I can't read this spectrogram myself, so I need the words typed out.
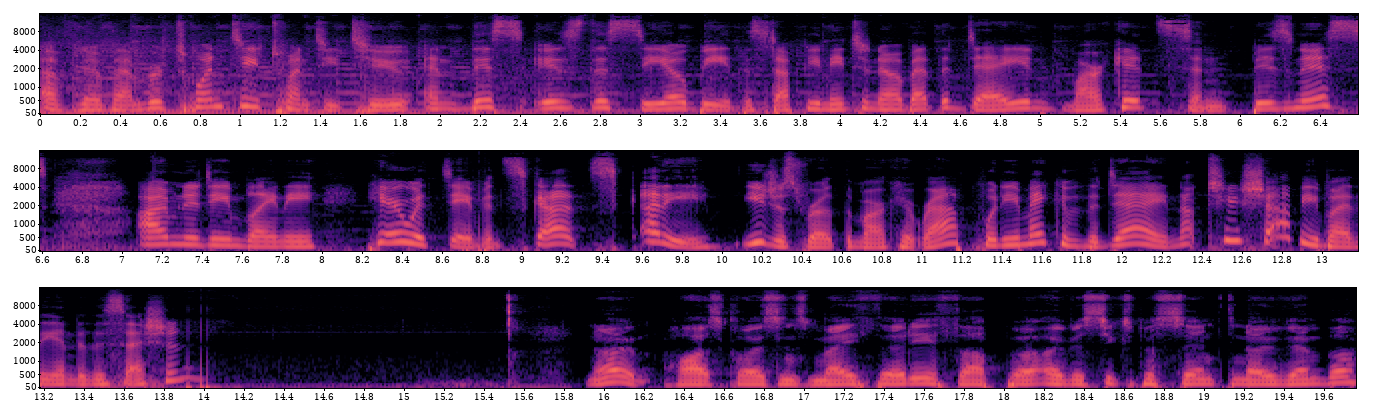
of November 2022, and this is the COB, the stuff you need to know about the day in markets and business. I'm Nadine Blayney here with David Scott. Scotty, you just wrote the market wrap. What do you make of the day? Not too shabby by the end of the session. No, highest close since May 30th, up uh, over 6% in November.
